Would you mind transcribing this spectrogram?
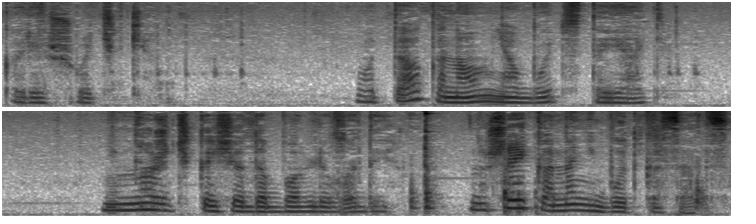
корешочки. Вот так она у меня будет стоять. Немножечко еще добавлю воды. Но шейка она не будет касаться.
